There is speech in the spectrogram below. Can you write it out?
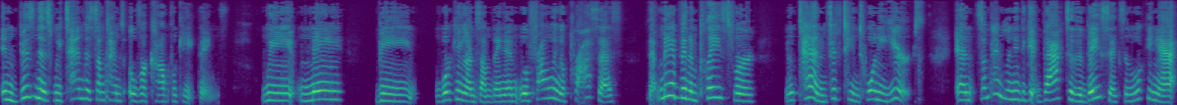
in business we tend to sometimes overcomplicate things. We may be working on something and we're following a process that may have been in place for you know 10, 15, 20 years. And sometimes we need to get back to the basics and looking at,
